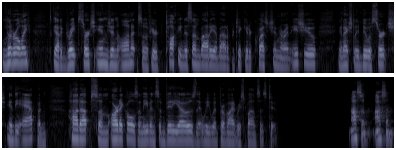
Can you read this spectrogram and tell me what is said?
literally. It's got a great search engine on it. So if you're talking to somebody about a particular question or an issue, you can actually do a search in the app and hunt up some articles and even some videos that we would provide responses to. Awesome, awesome.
